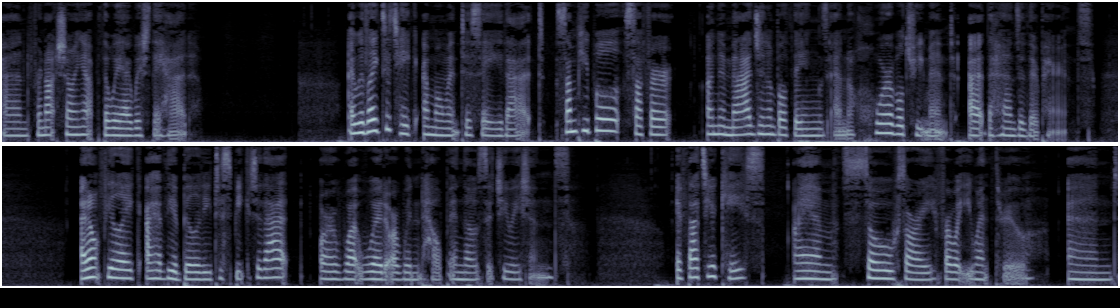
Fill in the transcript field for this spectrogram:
and for not showing up the way I wish they had. I would like to take a moment to say that some people suffer unimaginable things and horrible treatment at the hands of their parents. I don't feel like I have the ability to speak to that or what would or wouldn't help in those situations. If that's your case, I am so sorry for what you went through and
